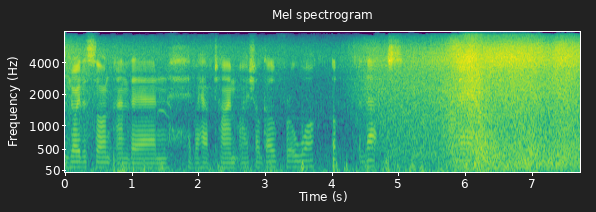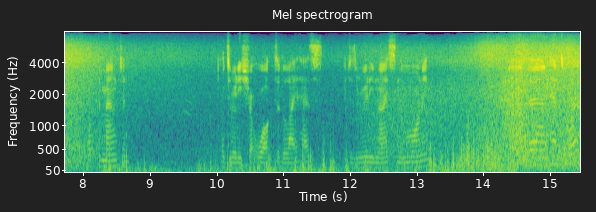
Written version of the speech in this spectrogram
enjoy the sun and then if I have time I shall go for a walk up that um, up the mountain. It's a really short walk to the lighthouse, which is really nice in the morning. And uh, then head to work.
